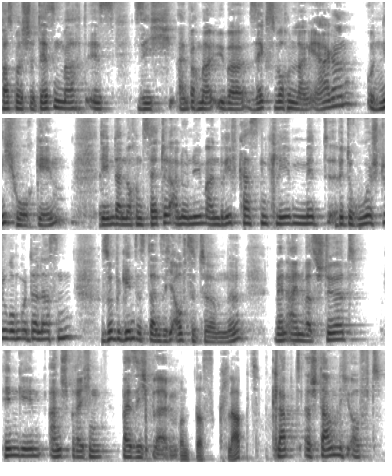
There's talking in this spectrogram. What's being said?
Was man stattdessen macht, ist sich einfach mal über sechs Wochen lang ärgern und nicht hochgehen, dem dann noch einen Zettel anonym an den Briefkasten kleben mit Bitte Ruhestörung unterlassen. So beginnt es dann, sich aufzutürmen. Ne? Wenn einen was stört, hingehen, ansprechen, bei sich bleiben. Und das klappt? Klappt erstaunlich oft.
